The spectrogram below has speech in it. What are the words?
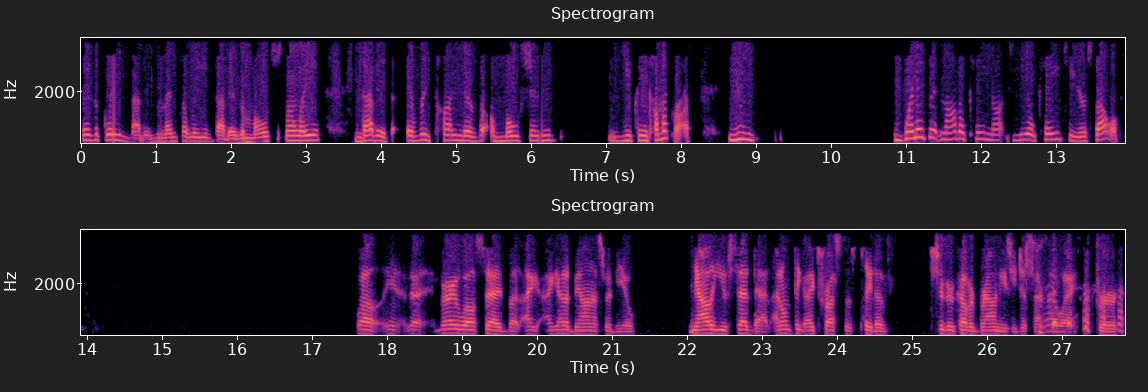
physically, that is mentally, that is emotionally, that is every kind of emotion you can come across. You when is it not okay not to be okay to yourself? Well, very well said, but I I got to be honest with you. Now that you've said that, I don't think I trust this plate of sugar-covered brownies you just sent my way. For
